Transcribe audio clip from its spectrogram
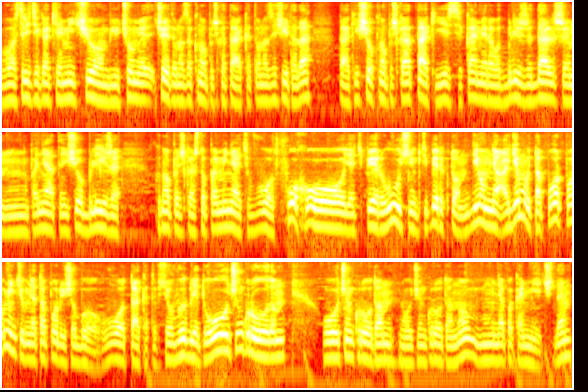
Вот, смотрите, как я мечом бью. Что это у нас за кнопочка? Так, это у нас защита, да? Так, еще кнопочка атаки. Есть камера вот ближе, дальше. Понятно, еще ближе. Кнопочка, что поменять. Вот. Фу-хо, я теперь лучник. Теперь кто? Где у меня? А где мой топор? Помните, у меня топор еще был? Вот так это все выглядит. Очень круто. Очень круто. Очень круто. Но у меня пока меч, да?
